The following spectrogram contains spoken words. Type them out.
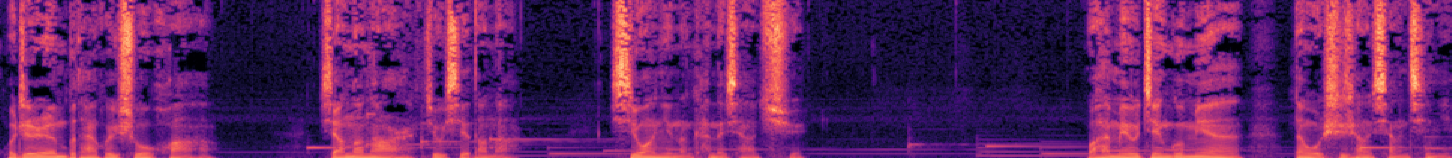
我这人不太会说话，想到哪儿就写到哪儿。希望你能看得下去。我还没有见过面，但我时常想起你。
